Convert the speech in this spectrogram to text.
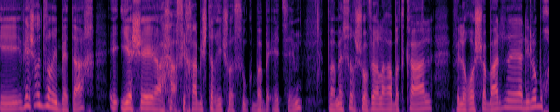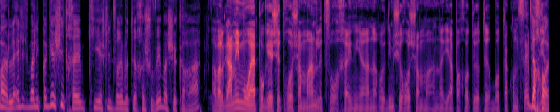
אה, ויש עוד דברים בטח. אה, יש אה, ההפיכה המשטרית שהוא עסוק בה בעצם, והמסר שעובר לרמטכ"ל ולראש שב"ד, אני לא מוכן, אין לי זמן להיפגש איתכם, כי יש לי דברים יותר חשובים, מה שקרה. אבל גם אם הוא היה פוגש את ראש אמ"ן לצורך העניין, אנחנו יודעים שראש אמ"ן היה פחות או יותר באותה קונספציה. נכון,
